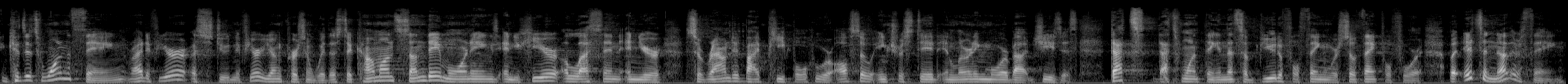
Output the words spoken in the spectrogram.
because it's one thing, right, if you're a student, if you're a young person with us, to come on Sunday mornings and you hear a lesson and you're surrounded by people who are also interested in learning more about Jesus. That's, that's one thing, and that's a beautiful thing. We're so thankful for it. But it's another thing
